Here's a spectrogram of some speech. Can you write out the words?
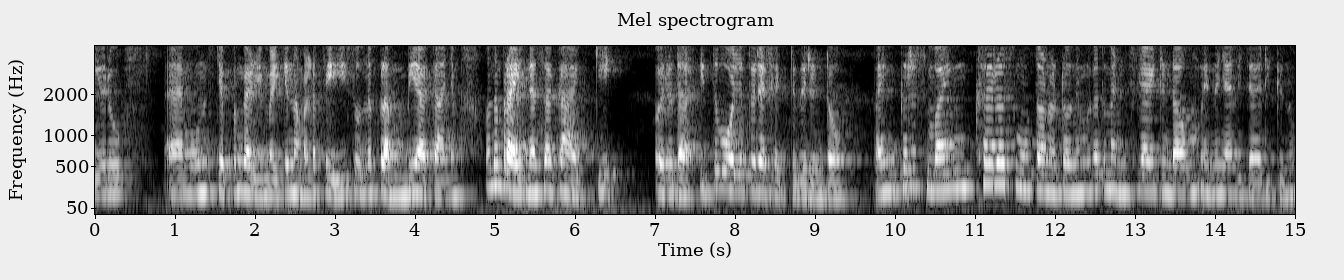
ഈ ഒരു മൂന്ന് സ്റ്റെപ്പും കഴിയുമ്പോഴേക്കും നമ്മളുടെ ഫേസ് ഒന്ന് പ്ലംബി ആക്കാനും ഒന്ന് ബ്രൈറ്റ്നെസ് ഒക്കെ ആക്കി ഒരു ഇതാ ഇതുപോലത്തെ ഒരു എഫക്റ്റ് തരും കേട്ടോ ഭയങ്കര ഭയങ്കര സ്മൂത്താണ് കേട്ടോ. നിങ്ങൾക്കത് മനസ്സിലായിട്ടുണ്ടാവും എന്ന് ഞാൻ വിചാരിക്കുന്നു.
